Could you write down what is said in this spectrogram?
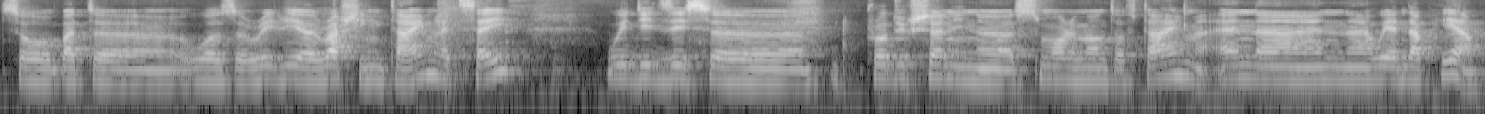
so, but uh, was a really a rushing time, let's say. We did this uh, production in a small amount of time, and, uh, and uh, we end up here.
